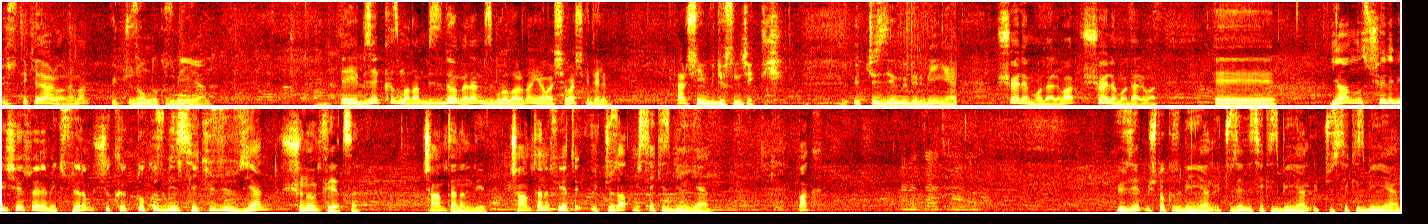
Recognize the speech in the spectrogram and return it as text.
Üsttekiler var hemen. 319 bin yen. Ee, bize kızmadan, bizi dövmeden biz buralardan yavaş yavaş gidelim. Her şeyin videosunu çektik. 321 bin yen. Şöyle model var, şöyle model var. Ee, yalnız şöyle bir şey söylemek istiyorum. Şu 49.800 yen şunun fiyatı. Çantanın değil. Çantanın fiyatı 368 bin yen. Bak. 179 bin yen, 358 bin yen, 308 bin yen.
